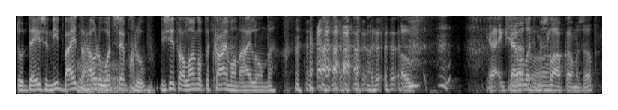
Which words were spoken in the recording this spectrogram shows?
door deze niet bij te houden Oh. WhatsApp groep. Die zitten al lang op de Cayman-eilanden. Oh. Ja, ik zei wel dat ik in mijn slaapkamer zat.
